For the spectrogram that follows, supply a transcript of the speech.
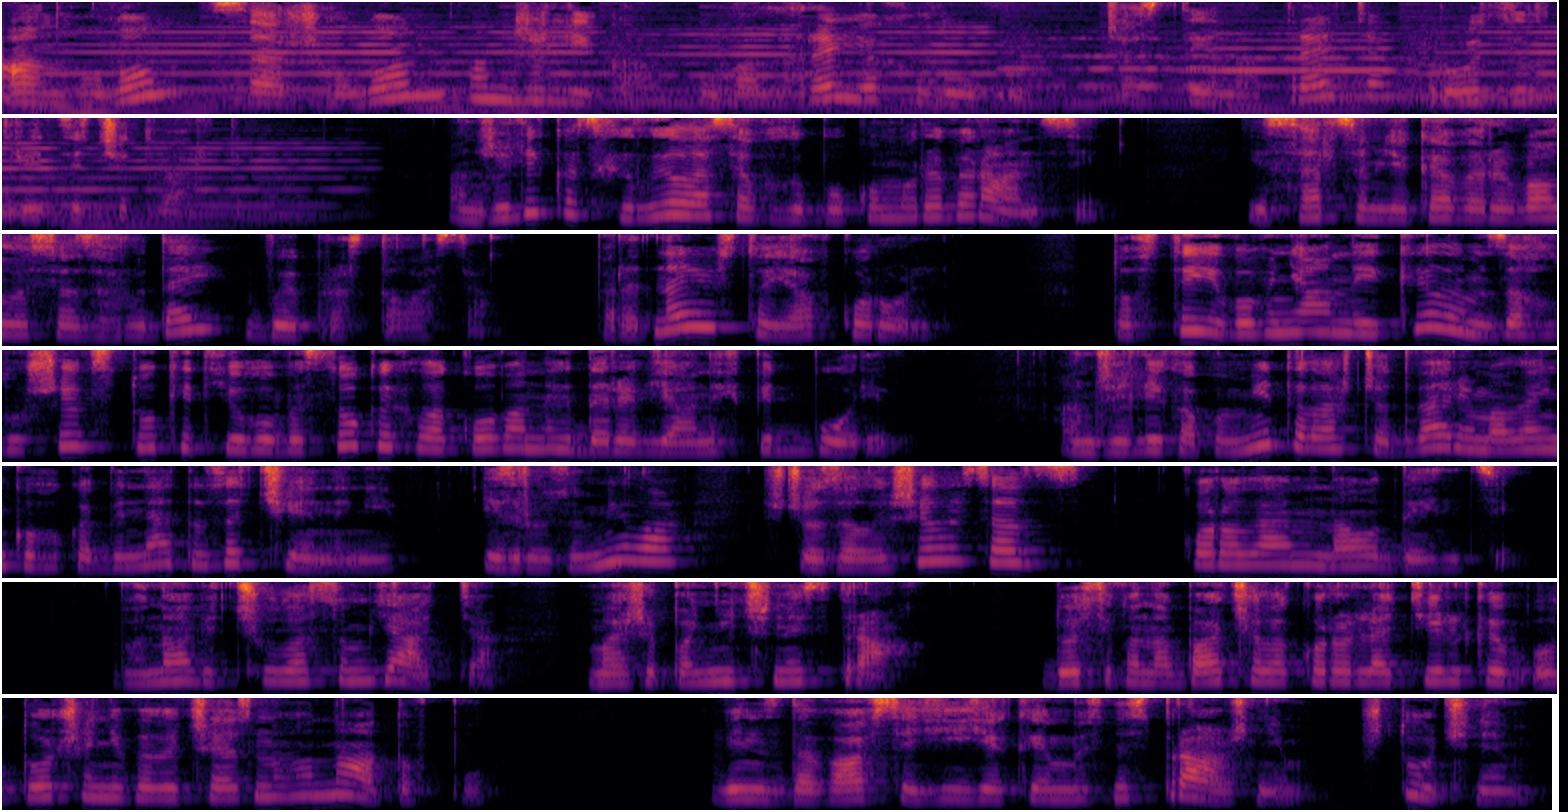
Анголон, Серж Голон, Анжеліка у галереях Лувру. Частина 3, розділ 34. Анжеліка схилилася в глибокому реверансі, і серцем, яке виривалося з грудей, випросталася. Перед нею стояв король. Товстий вовняний килим заглушив стукіт його високих лакованих дерев'яних підборів. Анжеліка помітила, що двері маленького кабінету зачинені, і зрозуміла, що залишилася з королем наодинці. Вона відчула сум'яття, майже панічний страх. Досі вона бачила короля тільки в оточенні величезного натовпу. Він здавався їй якимось несправжнім, штучним.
